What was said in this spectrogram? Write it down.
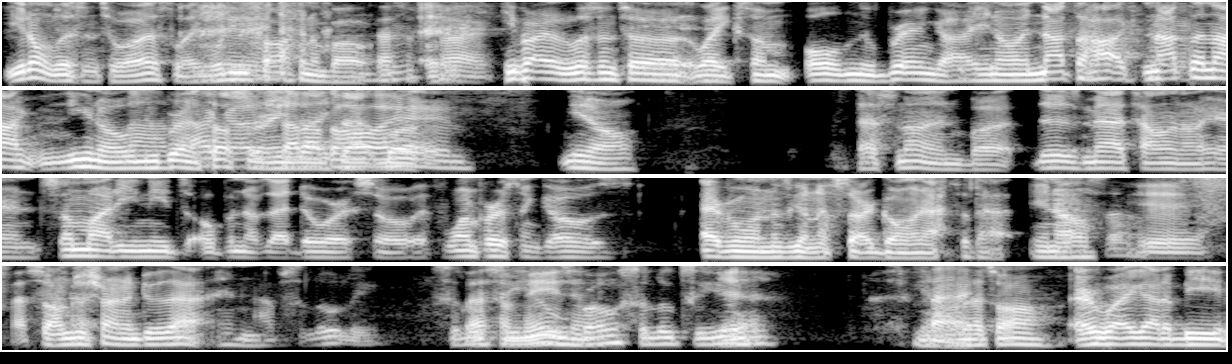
you don't listen to us. Like what are you talking about? That's a fact. He probably listened to like some old New Britain guy, you know, and not the hot, not the knock, you know, Nah, New Britain I hustle or anything like that. But Hand. you know, that's nothing. But there's mad talent out here, and somebody needs to open up that door. So if one person goes, everyone is gonna start going after that, you know. Yes. Yeah. That's So I'm just trying to do that, and Absolutely. Salute That's to amazing. you, bro. Salute to you. yeah, you know, that's all. Everybody got to be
